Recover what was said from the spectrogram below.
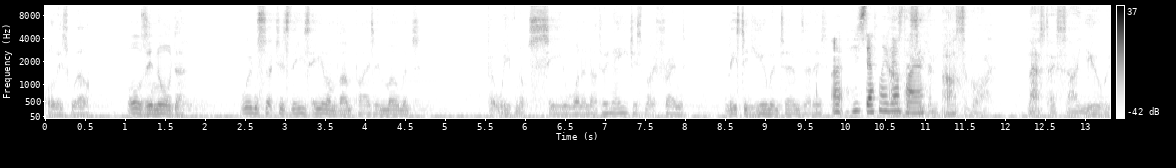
All is well. All's in order. Wounds such as these heal on vampires in moments. But we've not seen one another in ages, my friend. At least in human terms, that is. Uh, he's definitely a how's this even possible? Last I saw you,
